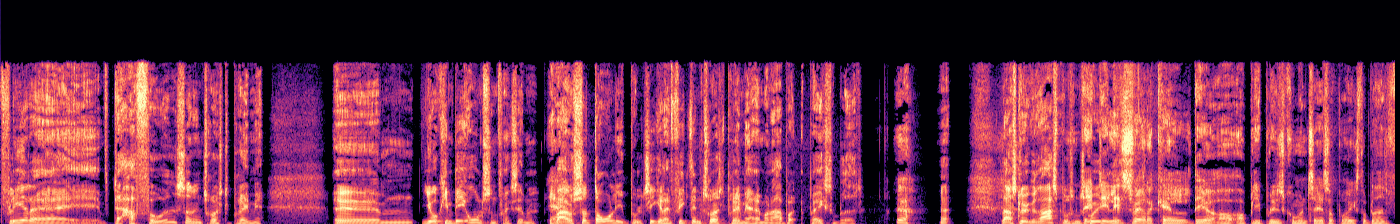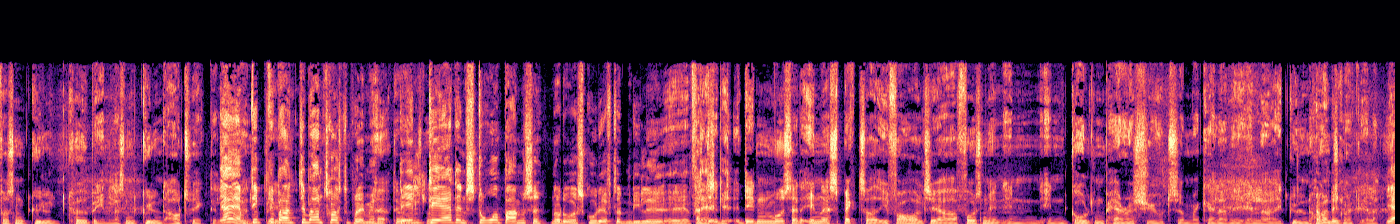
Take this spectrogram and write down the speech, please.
flere der, der har fået sådan en trøstepræmie. Øh, Joachim B. Olsen for eksempel, ja. var jo så dårlig i politik, at han fik den trøstepræmie, at han måtte arbejde på Ekstrabladet. Ja. Ja. Lars Løkke Rasmussen... Det, det er lidt svært at kalde det at, at blive politisk kommentator på Ekstrabladet for sådan en gyldent kødben, eller sådan en gyldent aftryk. Eller ja, jamen, det, det, er bare, det er bare en trøstepræmie. Ja, det, det, er, det er den store bamse, når du har skudt efter den lille øh, flaske. Det, det er den modsatte ende af spektret i forhold til at få sådan en, en, en golden parachute, som man kalder det, eller et gyldent håndtryk. Eller... Ja,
